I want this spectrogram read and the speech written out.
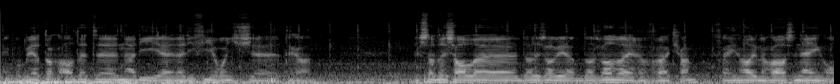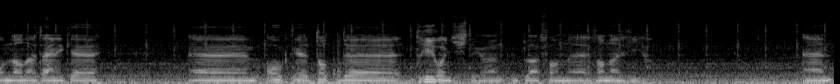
Ik probeer toch altijd naar, die, naar die vier rondjes te gaan. Dus dat is, al, uh, dat, is alweer, dat is wel weer een vooruitgang. Voorheen had ik nog wel eens een neiging om dan uiteindelijk uh, uh, ook tot de drie rondjes te gaan in plaats van, van naar de vier. En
